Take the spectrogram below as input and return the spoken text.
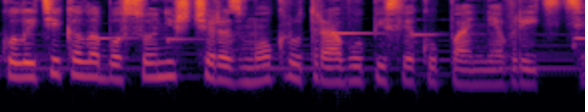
коли тікала босоніж через мокру траву після купання в річці.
